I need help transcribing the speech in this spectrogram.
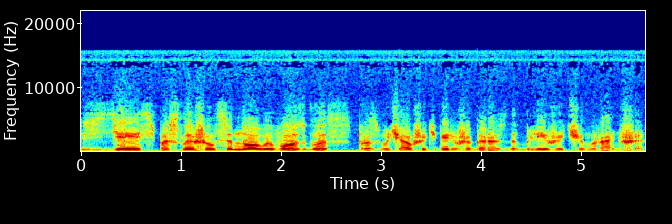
Здесь!» — послышался новый возглас, прозвучавший теперь уже гораздо ближе, чем раньше.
